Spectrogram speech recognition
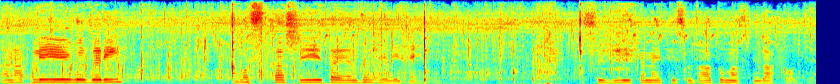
आणि आपली वजरी मस्त अशी तयार झालेली आहे. शिजली का नाही ती सुद्धा तुम्हाला दाखवते.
